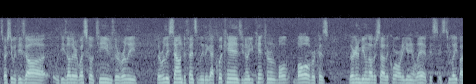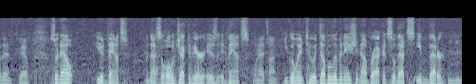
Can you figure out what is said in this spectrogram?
especially with these uh, with these other Wesco teams, they're really they're really sound defensively. They got quick hands. You know, you can't turn the ball, ball over because they're going to be on the other side of the court already getting a layup. It's, it's too late by then. Yeah. So now you advance, and that's the whole objective here is advance. One at a time. You go into a double elimination now bracket, so that's even better. Mhm.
